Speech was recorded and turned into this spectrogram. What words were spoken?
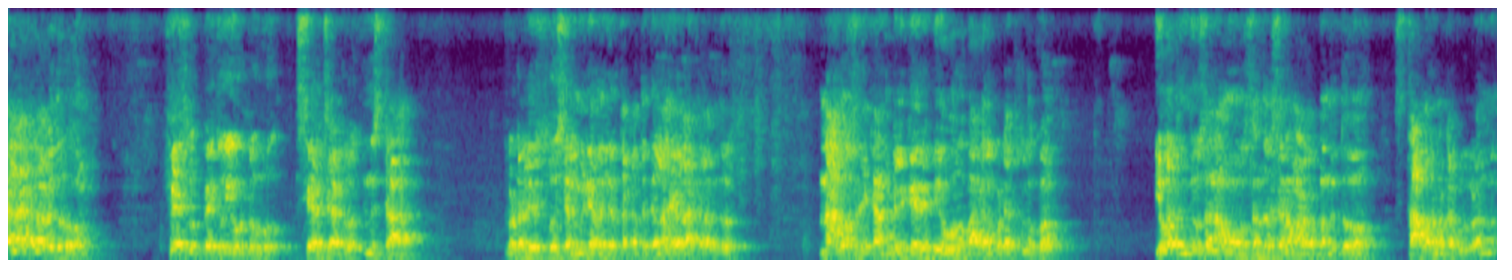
ಎಲ್ಲ ಕಲಾವಿದರು Facebook page YouTube share chat Insta totally social ಮೀಡಿಯಾದಲ್ಲಿ ಇರ್ತಕ್ಕಂಥದ್ದೆಲ್ಲ ಎಲ್ಲ ಕಲಾವಿದರು. ನಾನು ಶ್ರೀಕಾಂತ್ ಬೆಲಿಕೇರಿ, ಬೇವೂರು, ಬಾಗಲಕೋಟೆ ತಾಲೂಕು. ಇವತ್ತಿನ ದಿವಸ ನಾವು ಸಂದರ್ಶನ ಮಾಡೋಕೆ ಬಂದಿದ್ದು ಸ್ಥಾವರ ಮಠ ಗುರುಗಳನ್ನು.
